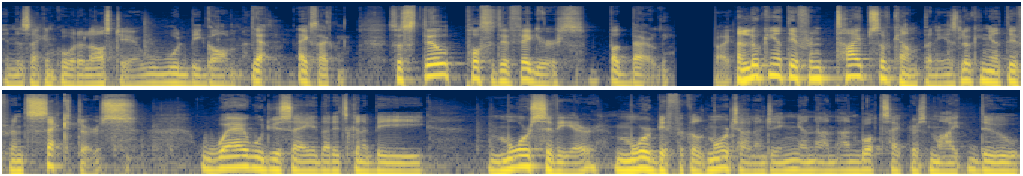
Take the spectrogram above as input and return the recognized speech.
in the second quarter last year would be gone. Yeah, exactly. So still positive figures, but barely. Right. And looking at different types of companies, looking at different sectors, where would you say that it's going to be more severe, more difficult, more challenging, and, and, and what sectors might do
